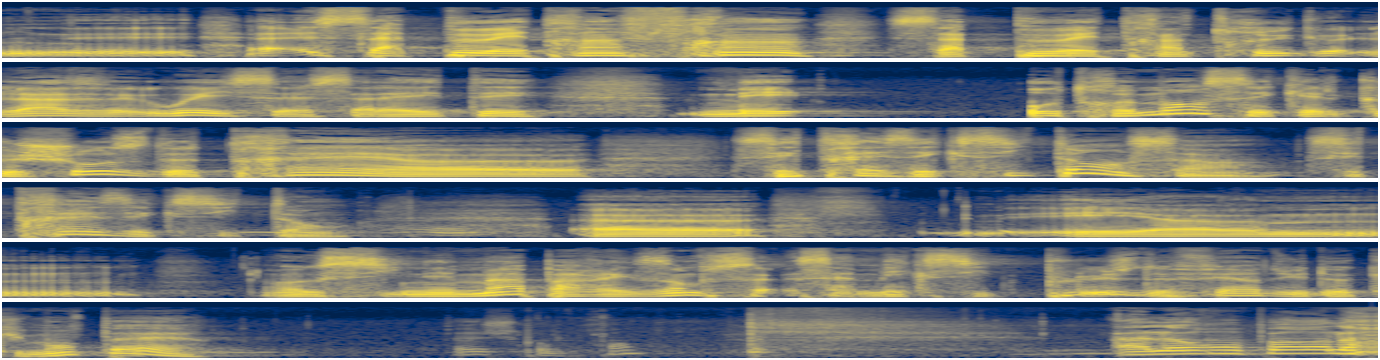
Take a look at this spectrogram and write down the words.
Euh, ça peut être un frein, ça peut être un truc. Là, oui, ça l'a été. Mais autrement, c'est quelque chose de très. Euh, c'est très excitant, ça. C'est très excitant. et au cinéma, par exemple, ça, m'excite plus de faire du documentaire. je comprends. Alors, en parlant,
